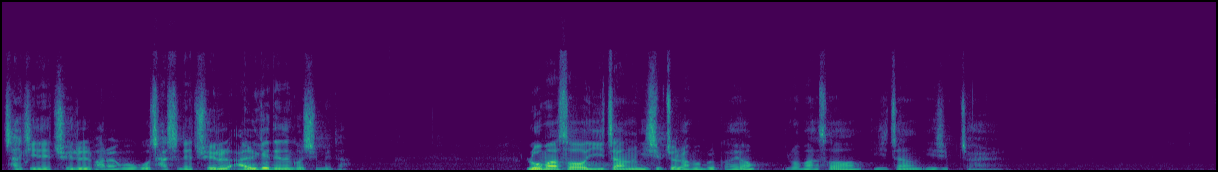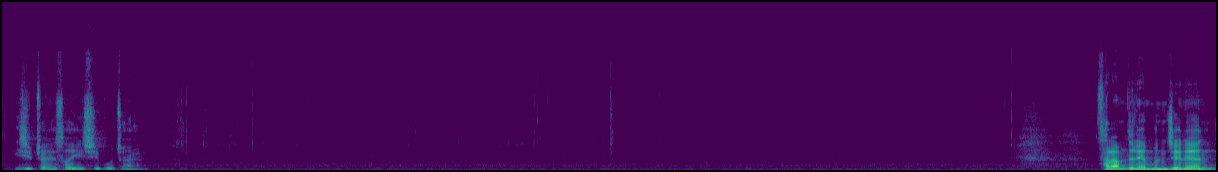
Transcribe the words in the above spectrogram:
자신의 죄를 바라보고 자신의 죄를 알게 되는 것입니다. 로마서 2장 20절을 한번 볼까요? 로마서 2장 20절. 20절에서 25절. 사람들의 문제는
